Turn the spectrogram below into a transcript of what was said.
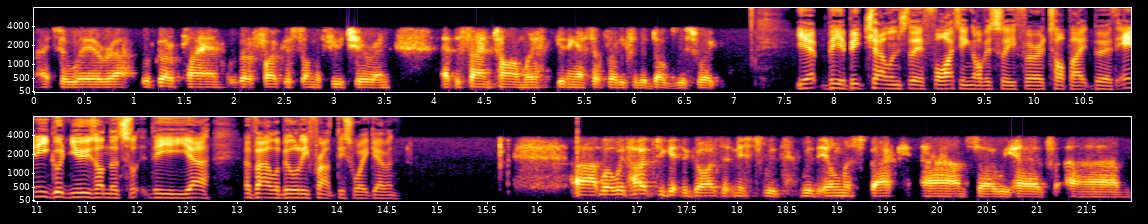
mate. So we're uh, we've got a plan, we've got to focus on the future, and at the same time, we're getting ourselves ready for the Dogs this week. Yeah, be a big challenge there, fighting obviously for a top eight berth. Any good news on the the uh, availability front this week, Gavin? Uh, well, we'd hope to get the guys that missed with, with illness back. Um, so we have um,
